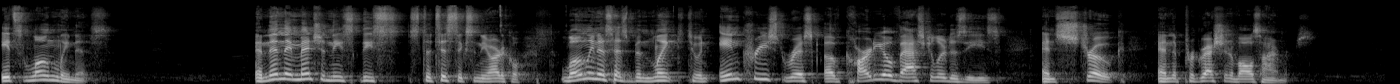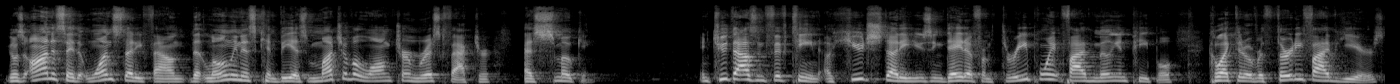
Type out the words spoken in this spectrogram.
it's loneliness. And then they mention these, these statistics in the article. Loneliness has been linked to an increased risk of cardiovascular disease and stroke and the progression of Alzheimer's. It goes on to say that one study found that loneliness can be as much of a long term risk factor as smoking. In 2015, a huge study using data from 3.5 million people collected over 35 years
